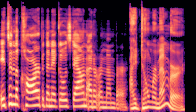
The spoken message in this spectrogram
it's in the car, but then it goes down. I don't remember. I don't remember.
